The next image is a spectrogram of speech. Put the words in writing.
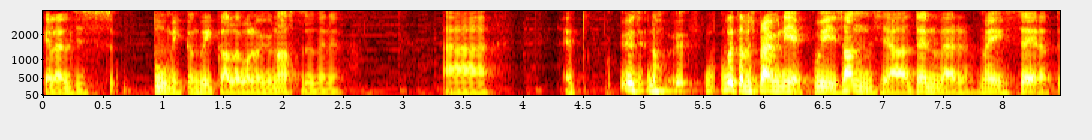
kellel siis tuumik on kõik alla kolmekümne aastased, onju. Äh, et noh, võtame siis praegu nii, et kui Suns ja Denver mängiks seeriat,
